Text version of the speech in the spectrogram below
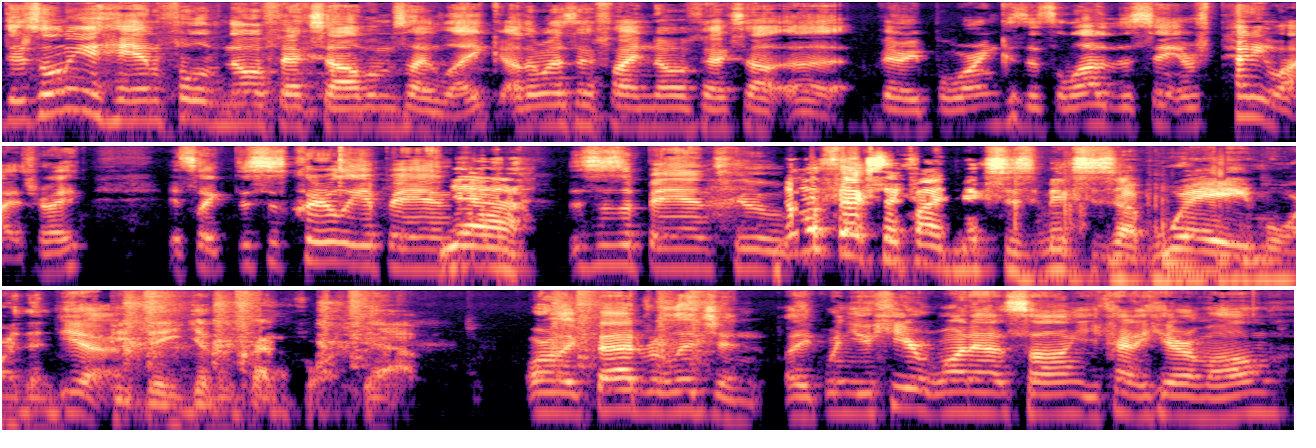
there's only a handful of NOFX albums I like. Otherwise, I find NOFX uh, very boring because it's a lot of the same. There's Pennywise, right? It's like this is clearly a band. Yeah. This is a band who. No effects I find mixes mixes up way more than Yeah. they give them credit for. Yeah. Or like Bad Religion. Like when you hear one out song, you kind of hear them all,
